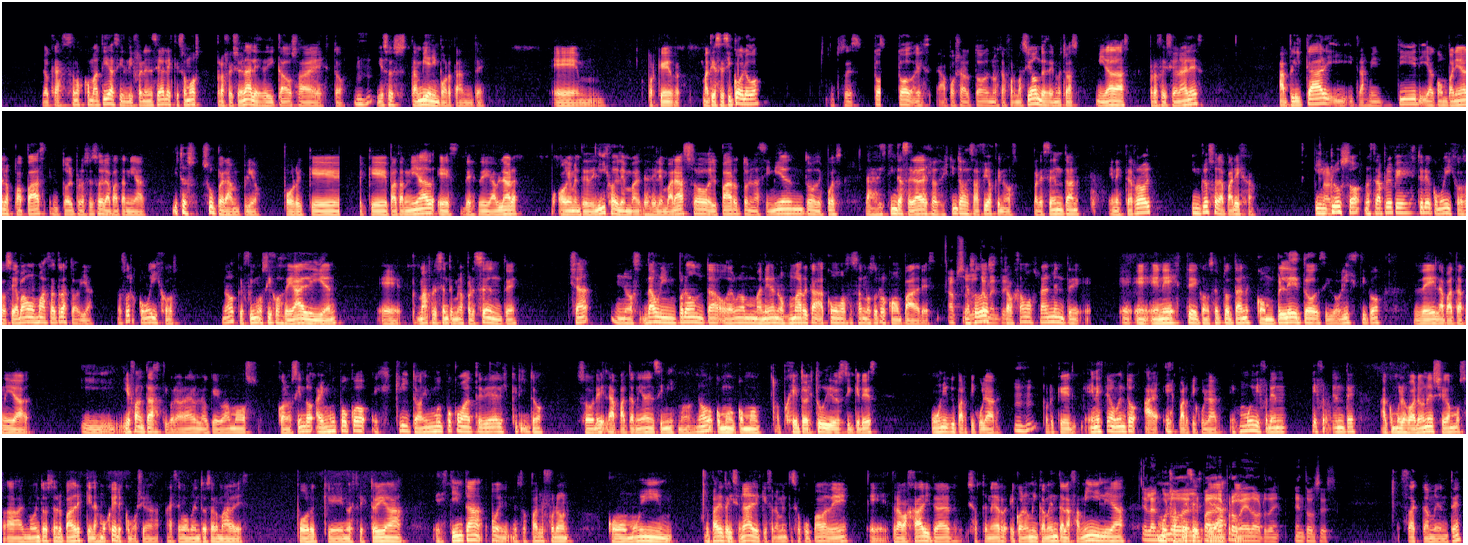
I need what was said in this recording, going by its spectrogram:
lo que hacemos con Matías y el diferencial es que somos profesionales dedicados a esto. Y eso es también importante. Em, porque Matías es psicólogo, entonces todo, es apoyar toda nuestra formación desde nuestras miradas profesionales, aplicar y, transmitir y acompañar a los papás en todo el proceso de la paternidad. Y esto es súper amplio, porque que paternidad es desde hablar obviamente del hijo, desde el embarazo, el parto, el nacimiento, después las distintas edades, los distintos desafíos que nos presentan en este rol, incluso la pareja, incluso nuestra propia historia como hijos, o sea, vamos más atrás todavía. Nosotros como hijos, ¿no? que fuimos hijos de alguien, eh, más presente, menos presente, ya nos da una impronta o de alguna manera nos marca a cómo vamos a ser nosotros como padres. Nosotros trabajamos realmente en este concepto tan completo, holístico, de la paternidad. Y, es fantástico, la verdad, lo que vamos conociendo. Hay muy poco escrito, hay muy poco material escrito sobre la paternidad en sí mismo, ¿no? Como, como objeto de estudio, si querés, único y particular. Porque en este momento es particular, es muy diferente, diferente a cómo los varones llegamos al momento de ser padres que las mujeres como llegan a ese momento de ser madres. Porque nuestra historia es distinta, nuestros padres fueron como muy el padre tradicional, el que solamente se ocupaba de eh, trabajar y traer sostener económicamente a la familia. El ángulo del padre proveedor, de, entonces. Exactamente.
